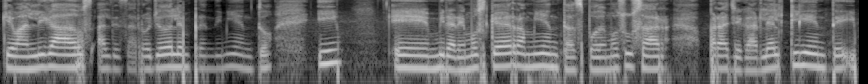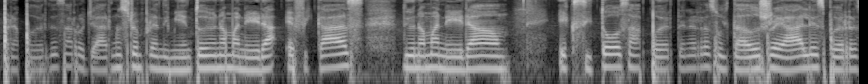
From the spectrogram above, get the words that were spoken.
que van ligados al desarrollo del emprendimiento y eh, miraremos qué herramientas podemos usar para llegarle al cliente y para poder desarrollar nuestro emprendimiento de una manera eficaz, de una manera exitosa, poder tener resultados reales, poder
